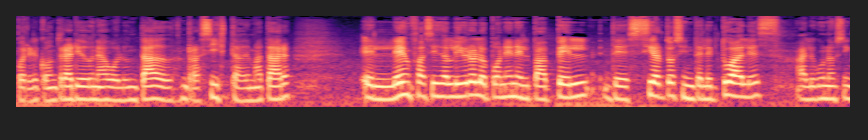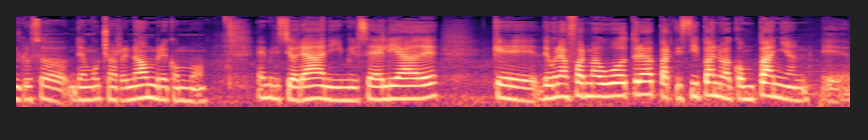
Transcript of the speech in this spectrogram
por el contrario de una voluntad racista de matar, el énfasis del libro lo pone en el papel de ciertos intelectuales, algunos incluso de mucho renombre, como Emil Cioran y Mircea Eliade, que de una forma u otra participan o acompañan eh,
